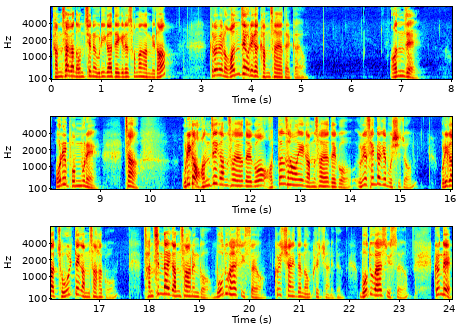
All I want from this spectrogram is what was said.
감사가 넘치는 우리가 되기를 소망합니다. 그러면 언제 우리가 감사해야 될까요? 언제? 오늘 본문에 자, 우리가 언제 감사해야 되고 어떤 상황에 감사해야 되고 우리가 생각해 보시죠. 우리가 좋을 때 감사하고 잔칫날 감사하는 거 모두가 할 수 있어요. 크리스찬이든 넌 크리스찬이든 모두가 할 수 있어요. 그런데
